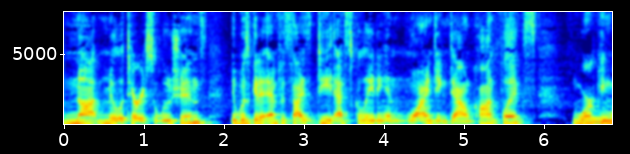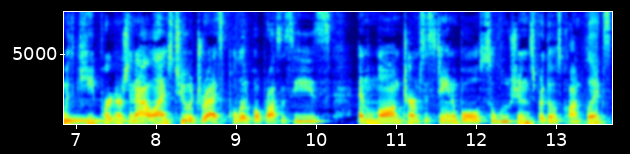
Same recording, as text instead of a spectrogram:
not military solutions. It was going to emphasize de escalating and winding down conflicts, working with key partners and allies to address political processes and long term sustainable solutions for those conflicts.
